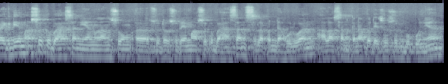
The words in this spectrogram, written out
Baik, dia masuk ke bahasan yang langsung, uh, sudah-sudah masuk ke bahasan setelah pendahuluan, alasan kenapa dia susun bukunya.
